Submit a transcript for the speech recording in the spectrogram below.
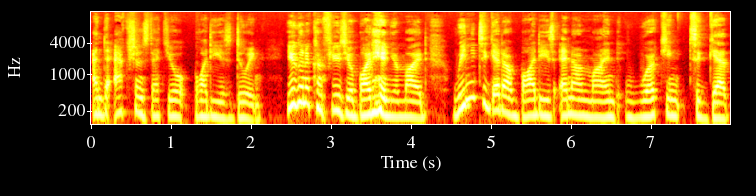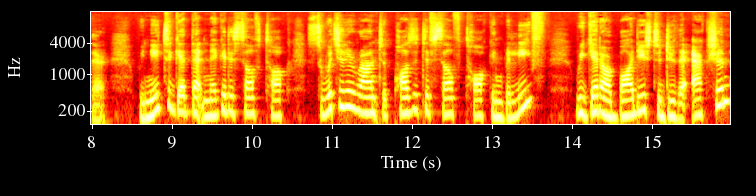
and the actions that your body is doing you're going to confuse your body and your mind. We need to get our bodies and our mind working together. We need to get that negative self talk, switch it around to positive self talk and belief. We get our bodies to do the action,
